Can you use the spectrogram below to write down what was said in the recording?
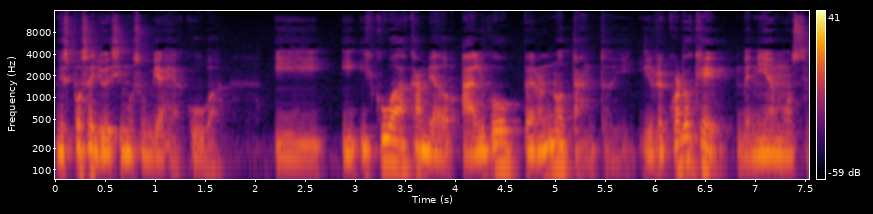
mi esposa y yo hicimos un viaje a Cuba y, Cuba ha cambiado algo, pero no tanto. Y, recuerdo que veníamos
